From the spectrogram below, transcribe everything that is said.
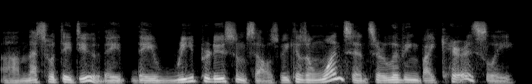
Um, that's what they do. They they reproduce themselves because in one sense they're living vicariously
